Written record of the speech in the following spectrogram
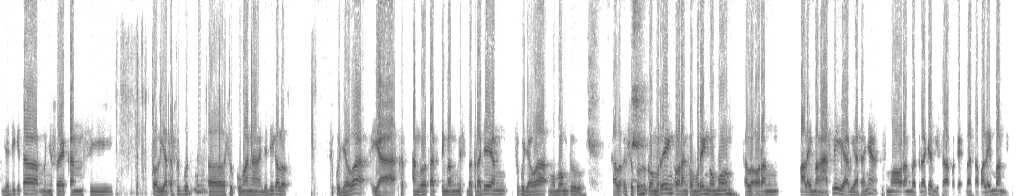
Jadi kita menyesuaikan si Tolia tersebut eh, suku mana. Jadi kalau suku Jawa, ya anggota ketimbang Mis Batu Raja yang suku Jawa ngomong tuh. Kalau suku Komering, orang Komering ngomong. Kalau orang Palembang asli ya biasanya semua orang Batu Raja bisa pakai bahasa Palembang gitu.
